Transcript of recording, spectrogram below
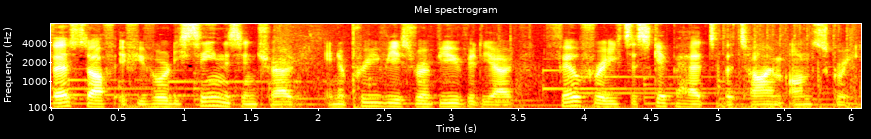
First off, if you've already seen this intro in a previous review video, feel free to skip ahead to the time on screen.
